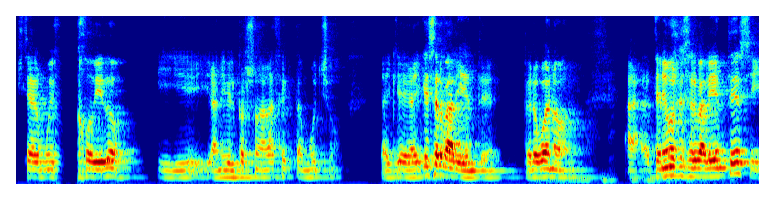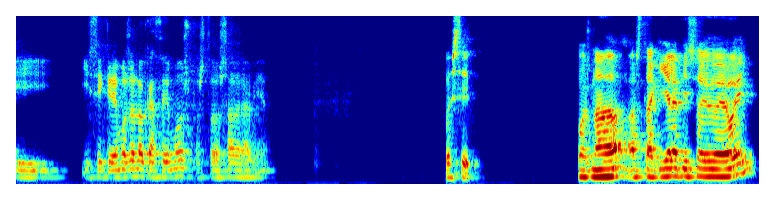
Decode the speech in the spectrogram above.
hostia, es muy jodido y, y a nivel personal afecta mucho. Hay que, hay que ser valiente, pero bueno, tenemos que ser valientes y, y si creemos en lo que hacemos, pues todo saldrá bien. Pues sí. Pues nada, hasta aquí el episodio de hoy.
